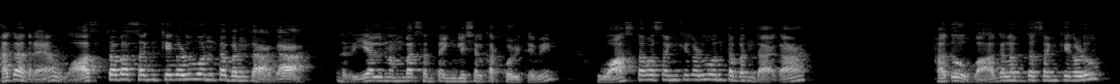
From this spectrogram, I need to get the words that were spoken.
ಹಾಗಾದ್ರೆ ವಾಸ್ತವ ಸಂಖ್ಯೆಗಳು ಅಂತ ಬಂದಾಗ ರಿಯಲ್ ನಂಬರ್ಸ್ ಅಂತ ಇಂಗ್ಲಿಷ್ ಅಲ್ಲಿ ಕರ್ಕೊಳ್ತೀವಿ. ವಾಸ್ತವ ಸಂಖ್ಯೆಗಳು ಅಂತ ಬಂದಾಗ, ಅದು ಭಾಗಲಬ್ಧ ಸಂಖ್ಯೆಗಳು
